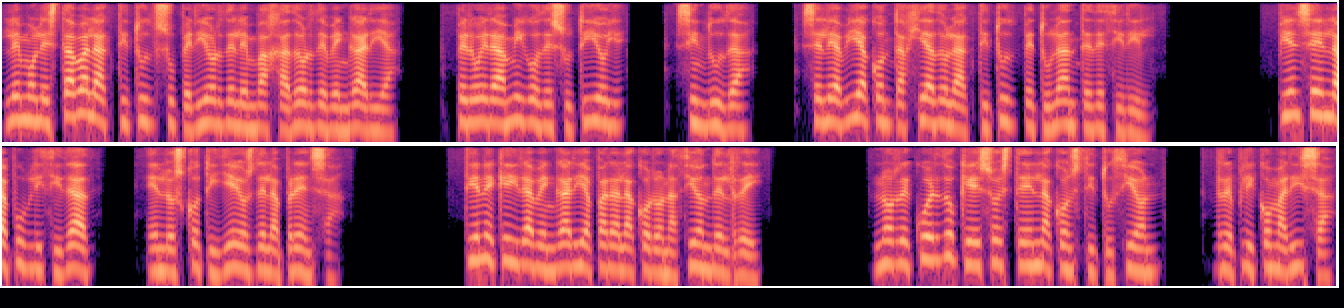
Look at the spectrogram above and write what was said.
Le molestaba la actitud superior del embajador de Bengaria, pero era amigo de su tío y, sin duda, se le había contagiado la actitud petulante de Cyril. Piense en la publicidad, en los cotilleos de la prensa. Tiene que ir a Bengaria para la coronación del rey. No recuerdo que eso esté en la Constitución, replicó Marisa,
